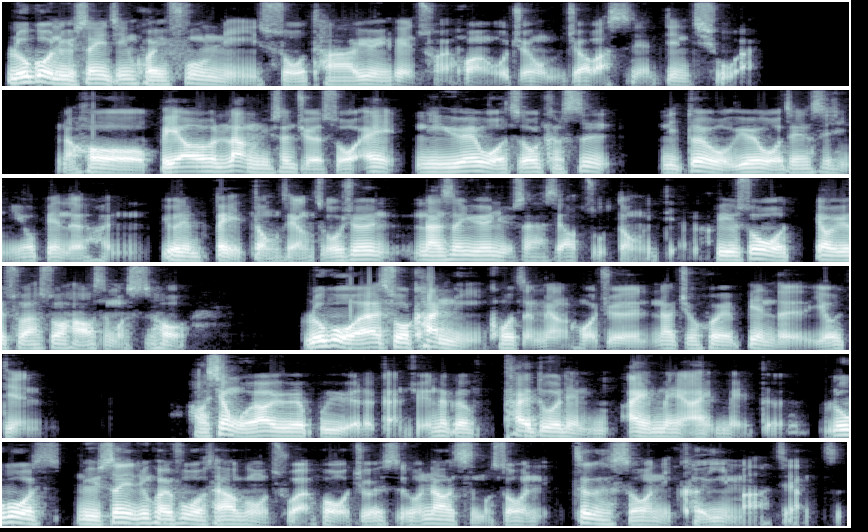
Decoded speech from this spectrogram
如果女生已经回复你说她愿意跟你出来换，我觉得我们就要把时间定出来，然后不要让女生觉得说，哎，你约我之后，可是你对我约我这件事情，你又变得很有点被动这样子。我觉得男生约女生还是要主动一点比如说我要约出来说好什么时候，如果我在说看你或怎么样，我觉得那就会变得有点。好像我要约不约的感觉，那个态度有点暧昧暧昧的。如果女生已经回复我，她要跟我出来，或我就会说，那什么时候？这个时候你可以吗？这样子，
